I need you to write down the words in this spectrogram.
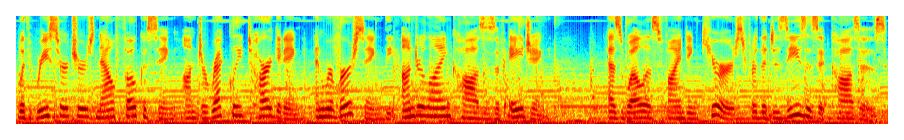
with researchers now focusing on directly targeting and reversing the underlying causes of aging, as well as finding cures for the diseases it causes,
